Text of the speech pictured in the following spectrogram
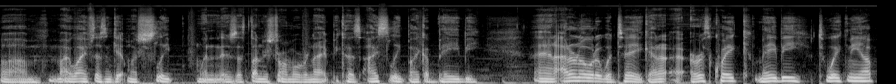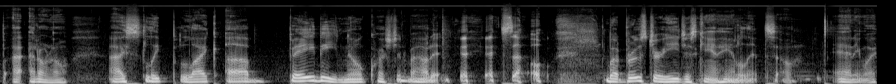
Um, my wife doesn't get much sleep when there's a thunderstorm overnight because I sleep like a baby, and I don't know what it would take. An earthquake maybe to wake me up. I, I don't know. I sleep like a baby, no question about it. so, but Brewster, he just can't handle it. So, anyway,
